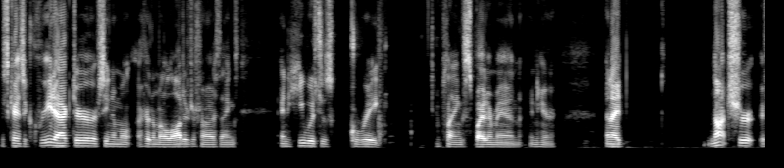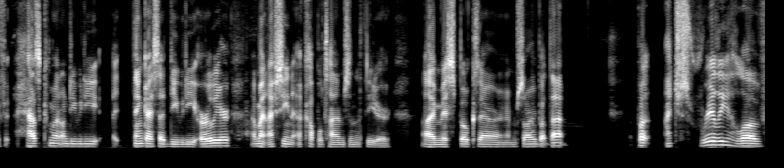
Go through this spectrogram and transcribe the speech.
This guy's a great actor. I've seen him, I heard him in a lot of different other things, and he was just great playing Spider-Man in here. And I, not sure if it has come out on DVD. I think I said DVD earlier. I meant I've seen it a couple times in the theater. I misspoke there, and I'm sorry about that. But I just really love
